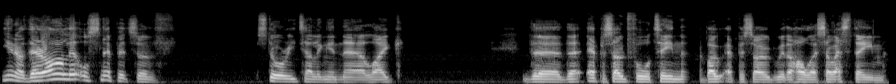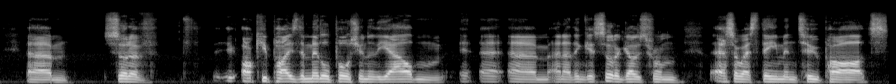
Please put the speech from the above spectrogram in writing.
you know there are little snippets of storytelling in there like the the episode 14 the boat episode with a whole sos theme um sort of occupies the middle portion of the album, uh, um, and I think it sort of goes from SOS theme in two parts,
